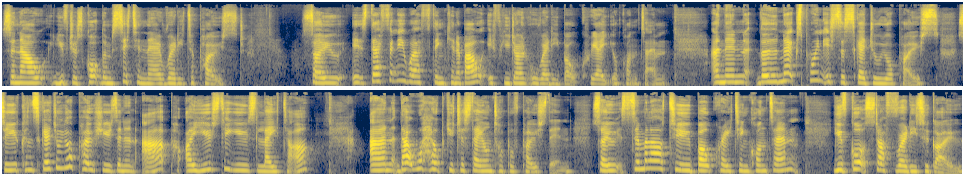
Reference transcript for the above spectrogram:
So now you've just got them sitting there ready to post. So it's definitely worth thinking about if you don't already bulk create your content. And then the next point is to schedule your posts. So you can schedule your posts using an app. I used to use Later and that will help you to stay on top of posting. So, similar to bulk creating content, you've got stuff ready to go.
